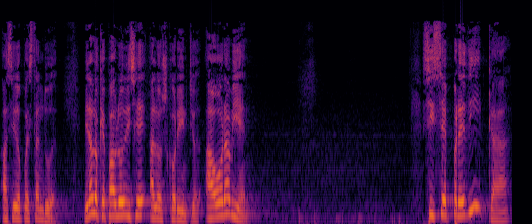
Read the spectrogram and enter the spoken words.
ha sido puesta en duda. Mira lo que Pablo dice a los corintios. Ahora bien, si se predica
